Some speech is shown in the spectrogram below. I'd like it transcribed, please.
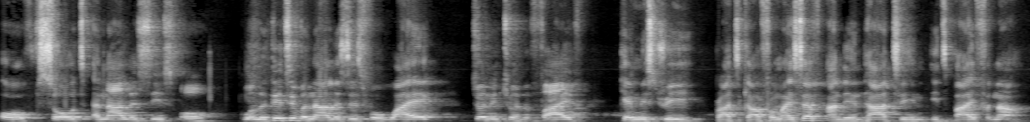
of salt analysis or qualitative analysis for WAEC 2025 chemistry practical. For myself and the entire team, it's bye for now.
